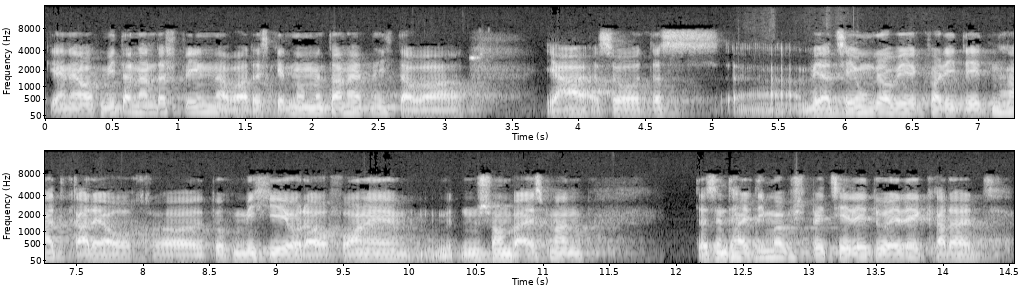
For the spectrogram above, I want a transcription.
gerne auch miteinander spielen, aber das geht momentan halt nicht. Aber ja, also dass äh, WRC unglaubliche Qualitäten hat, gerade auch äh, durch Michi oder auch vorne mit dem Sean Weißmann. Das sind halt immer spezielle Duelle, gerade halt,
